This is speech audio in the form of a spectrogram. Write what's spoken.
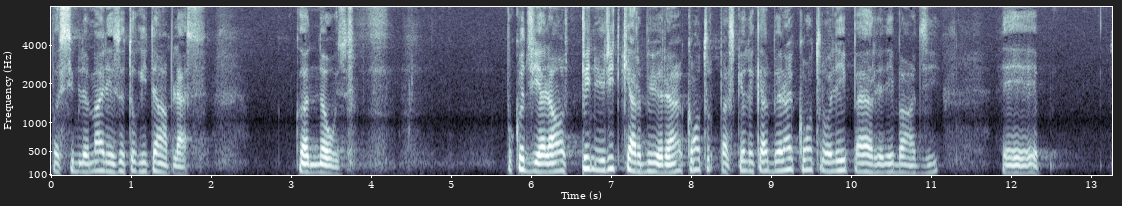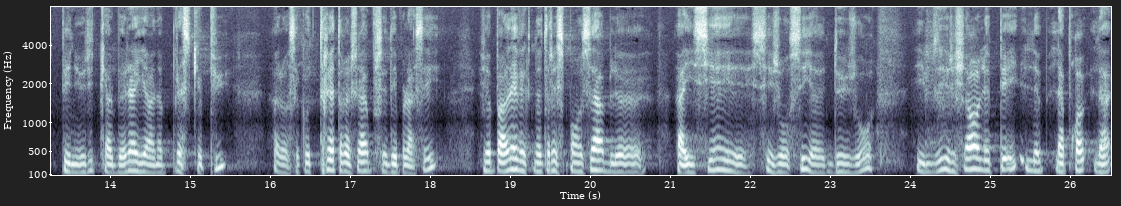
possiblement les autorités en place. God knows. Beaucoup de violence, pénurie de carburant, parce que le carburant est contrôlé par les bandits. Et pénurie de carburant, il n'y en a presque plus. Alors, ça coûte très, très cher pour se déplacer. Je parlais avec notre responsable euh, haïtien ces jours-ci, il y a deux jours. Il me dit, Richard, le pays, la,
